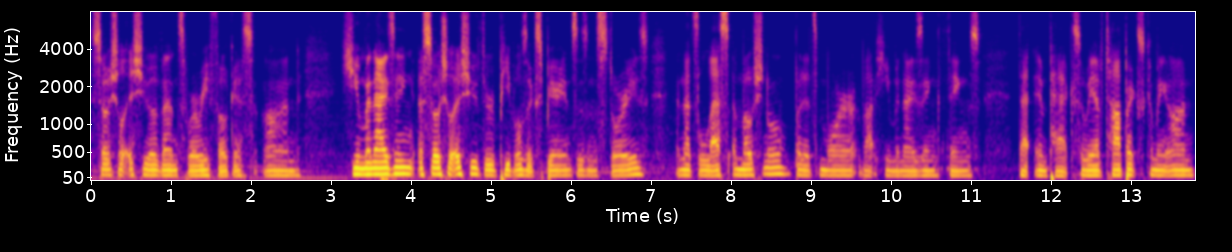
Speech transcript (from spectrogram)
social issue events where we focus on humanizing a social issue through people's experiences and stories. And that's less emotional but it's more about humanizing things that impact. So we have topics coming on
